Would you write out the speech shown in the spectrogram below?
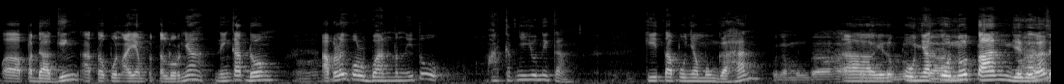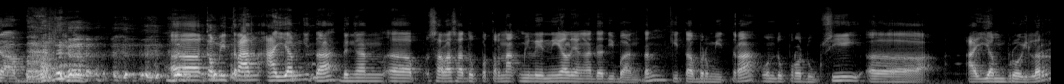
eh, pedaging ataupun ayam petelurnya ningkat dong. Apalagi kalau Banten itu marketnya unik kan. Kita punya munggahan, Punya munggahan, ah, gitu, punya kunutan gitu kan. Eh, kemitraan ayam kita dengan eh, salah satu peternak milenial yang ada di Banten kita bermitra untuk produksi eh, ayam broiler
